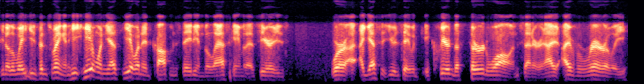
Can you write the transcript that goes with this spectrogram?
you know the way he's been swinging, he he hit one yes he hit one at Kauffman Stadium the last game of that series. Where I I guess that you would say it, would, it cleared the third wall in center, and I, I've rarely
